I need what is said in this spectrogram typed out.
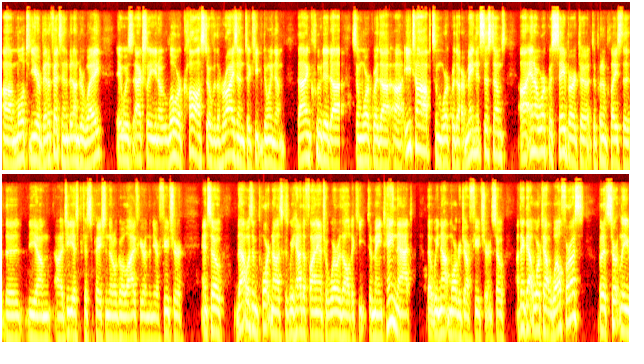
uh, multi-year benefits and have been underway, it was actually you know lower cost over the horizon to keep doing them. That included uh, some work with uh, uh ETOP, some work with our maintenance systems, uh, and our work with Sabre to, to put in place the, the, the um, uh, GDS participation that will go live here in the near future. And so that was important to us because we had the financial wherewithal to keep to maintain that, that we not mortgage our future. And so I think that worked out well for us, but it certainly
